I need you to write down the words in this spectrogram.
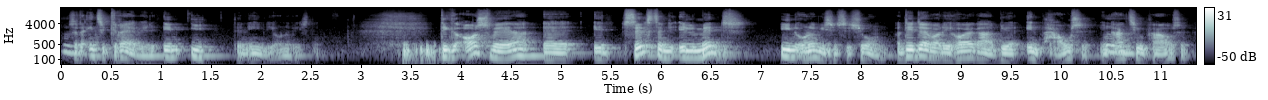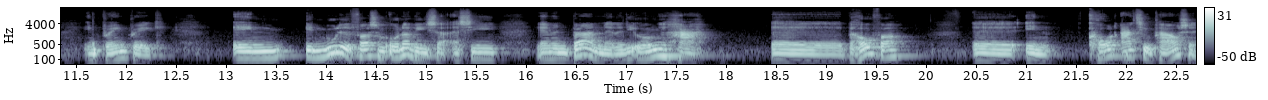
Mm. Så der integrerer vi det ind i den egentlige undervisning. Det kan også være øh, et selvstændigt element i en undervisningssession, og det er der, hvor det i højere grad bliver en pause, en mm. aktiv pause, en brain break. En, en mulighed for som underviser at sige, jamen børnene eller de unge har øh, behov for øh, en kort aktiv pause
